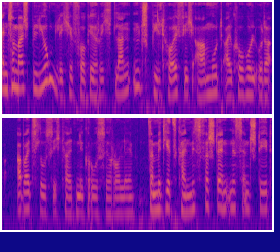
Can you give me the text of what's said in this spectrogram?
Wenn zum Beispiel Jugendliche vor Gericht landen, spielt häufig Armut, Alkohol oder Arbeitslosigkeit eine große Rolle. Damit jetzt kein Missverständnis entsteht,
